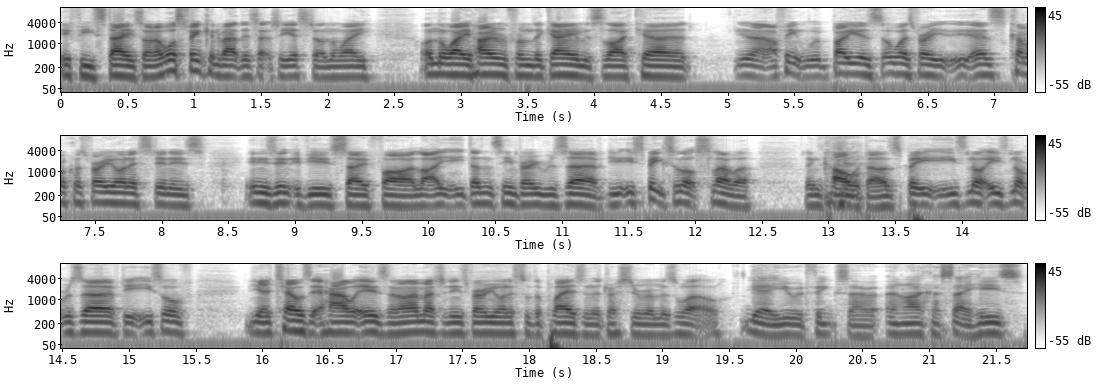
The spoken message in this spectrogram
if he stays on. I was thinking about this actually yesterday on the way on the way home from the game. It's like uh, you know, I think Bowyer's always very has come across very honest in his in his interviews so far. Like he doesn't seem very reserved. He, he speaks a lot slower than Cole yeah. does, but he's not he's not reserved. He, he sort of you know tells it how it is, and I imagine he's very honest with the players in the dressing room as well. Yeah, you would think so. And like I say, he's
